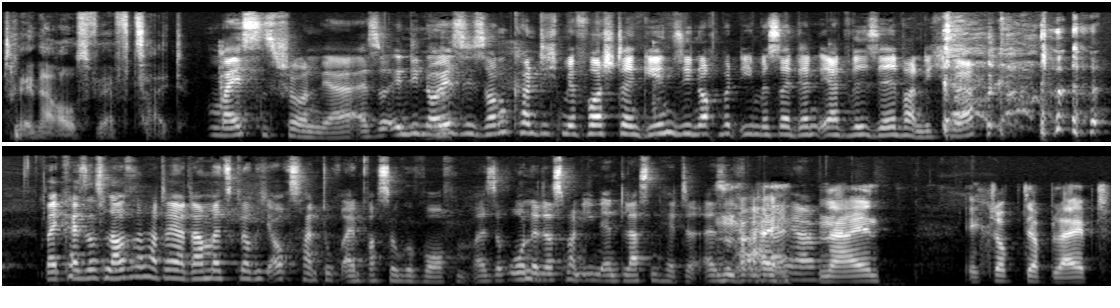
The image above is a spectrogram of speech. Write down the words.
Trainerauswerfzeit. Meistens schon, ja. Also in die neue ja. Saison könnte ich mir vorstellen, gehen sie noch mit ihm, es sei denn, er will selber nicht mehr. Bei Kaiserslautern hat er ja damals, glaube ich, auch das Handtuch einfach so geworfen. Also ohne, dass man ihn entlassen hätte. Also nein, daher... nein. Ich glaube, der bleibt.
